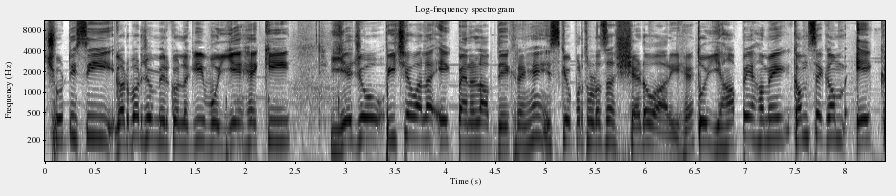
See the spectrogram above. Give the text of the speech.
छोटी सी गड़बड़ जो मेरे को लगी, वो ये है कि ये जो पीछे वाला एक पैनल आप देख रहे हैं, इसके ऊपर थोड़ा सा शेडो आ रही है। तो यहाँ पे हमें कम से कम एक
